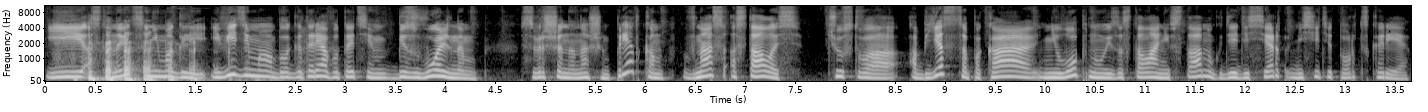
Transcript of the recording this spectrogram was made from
и остановиться не могли. И, видимо, благодаря вот этим безвольным совершенно нашим предкам в нас осталось чувство объесться, пока не лопну и за стола не встану, где десерт, несите торт скорее.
